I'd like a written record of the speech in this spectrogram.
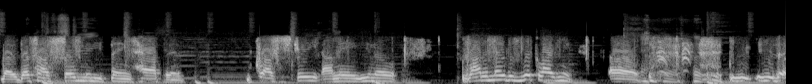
like that's how so many things happen across the street. I mean, you know, a lot of neighbors look like me. Uh, you, you know,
